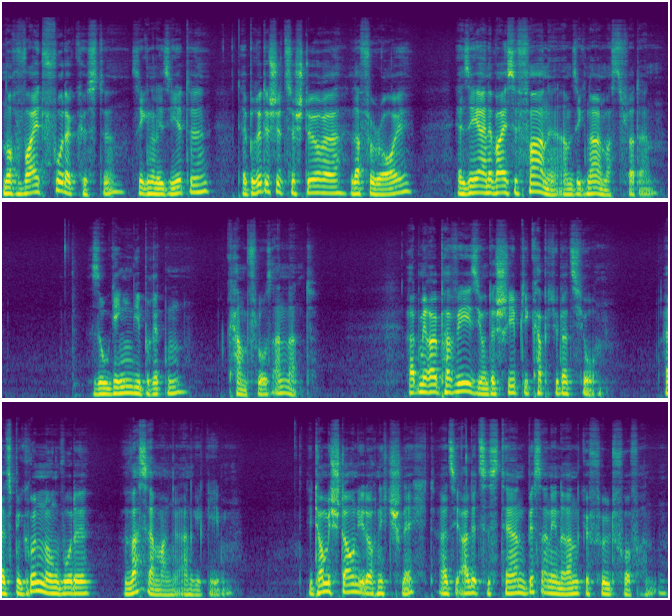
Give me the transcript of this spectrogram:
Noch weit vor der Küste signalisierte der britische Zerstörer Laferoy, er sehe eine weiße Fahne am Signalmast flattern. So gingen die Briten kampflos an Land. Admiral Pavesi unterschrieb die Kapitulation. Als Begründung wurde Wassermangel angegeben. Die Tommy staunten jedoch nicht schlecht, als sie alle Zisternen bis an den Rand gefüllt vorfanden.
